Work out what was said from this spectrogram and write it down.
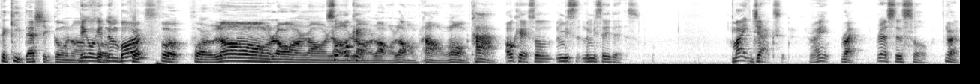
to keep that shit going on. They gonna get them bars? for, for for a long, long, long, So, long, okay. long, long, long, long, long time. Okay, so let me let me say this: Mike Jackson, right? Right, Rest his soul. right.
